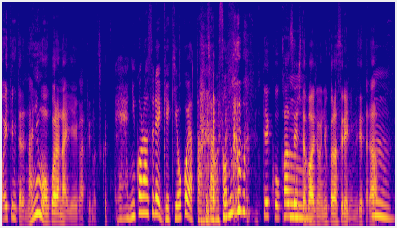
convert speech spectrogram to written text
まあ、言ってみたら何も起こらない映画っていうのを作ってえーニコラス・レイ激おこやったんじゃんそんな。でこう完成したバージョンをニコラス・レイに見せたら、うん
